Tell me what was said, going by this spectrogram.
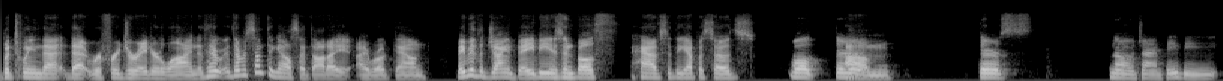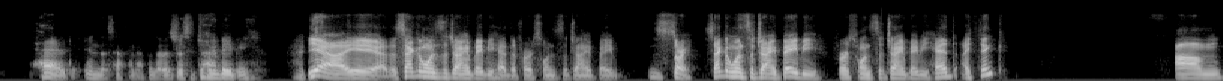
between that that refrigerator line, there there was something else I thought I I wrote down. Maybe the giant baby is in both halves of the episodes. Well, there, Um, there's no giant baby head in the second episode. It's just a giant baby. yeah, yeah, yeah. The second one's the giant baby head. The first one's the giant baby. Sorry, second one's the giant baby. First one's the giant baby head. I think. Um,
